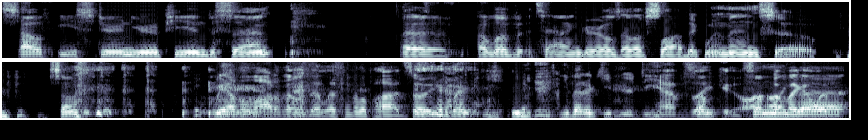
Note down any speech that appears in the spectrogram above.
southeastern European descent. Uh, I love Italian girls. I love Slavic women. So, some We have a lot of those that listen to the pod, so you might you better keep your DMs some, like on- something on like a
